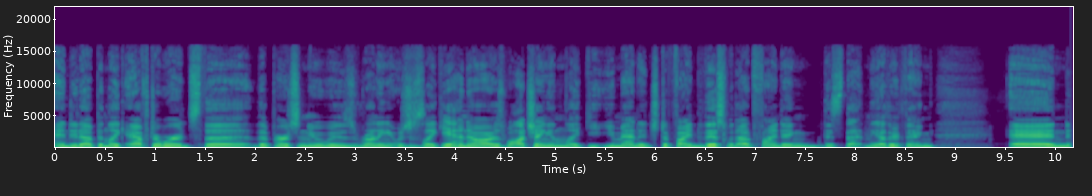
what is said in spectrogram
ended up and like afterwards the the person who was running it was just like yeah no i was watching and like you, you managed to find this without finding this that and the other thing and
